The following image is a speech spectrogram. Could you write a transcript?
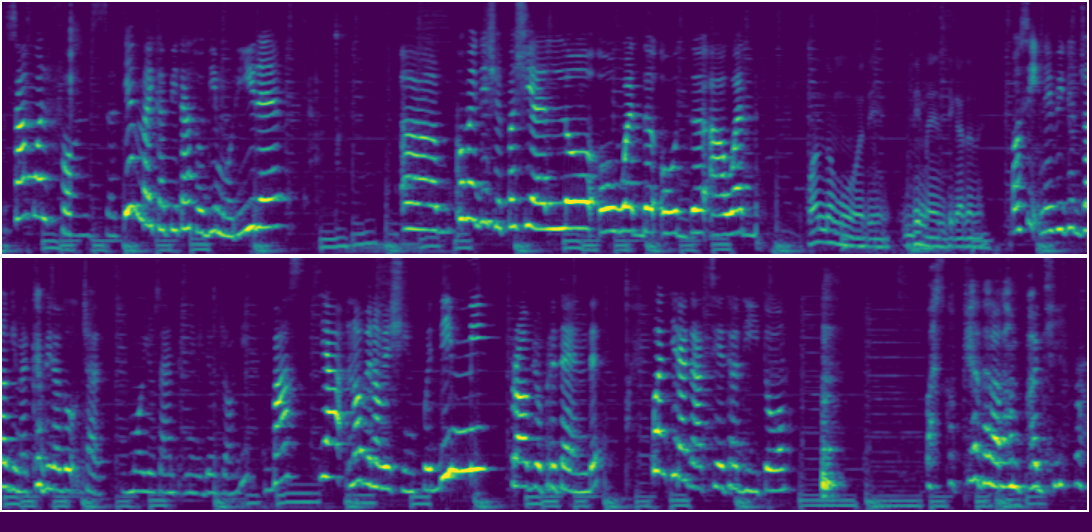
Samuel Fons, ti è mai capitato di morire? Uh, come dice Paciello o Wed Od Awed, quando muori, dimenticatene. Oh sì, nei videogiochi mi è capitato, cioè, muoio sempre nei videogiochi. Bastia995, dimmi, proprio pretende, quanti ragazzi hai tradito? È scoppiata la lampadina.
